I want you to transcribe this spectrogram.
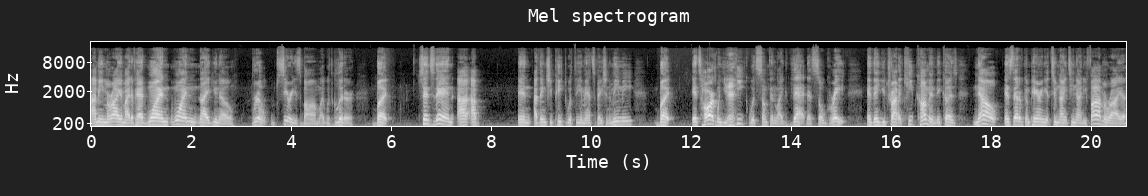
I mean, Mariah might have had one one like you know real serious bomb like with glitter, but since then I, I and I think she peaked with the Emancipation of Mimi, but it's hard when you yeah. peak with something like that that's so great, and then you try to keep coming because now instead of comparing it to 1995 Mariah,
